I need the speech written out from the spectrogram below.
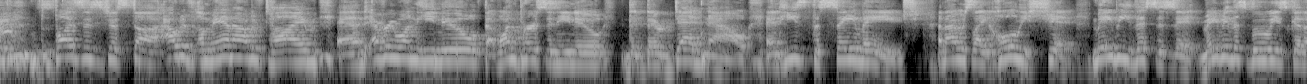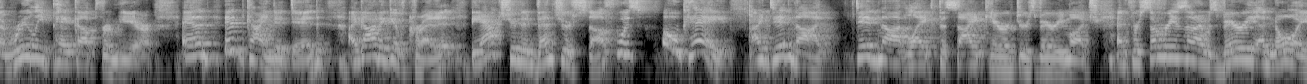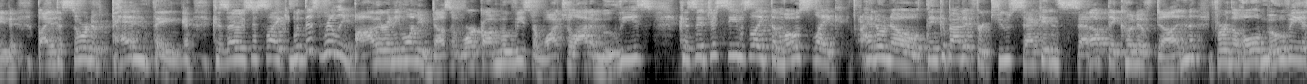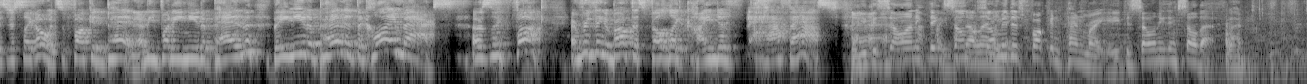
Buzz is just uh, out of a man out of time, and everyone he knew, that one person he knew, that they're dead now, and he's the same age. And I was like, holy shit, maybe this is it. Maybe this movie's gonna really pick up from here. And it kind of did. I gotta give credit. The action adventure stuff was okay. I did not did not like the side characters very much. And for some reason, I was very annoyed by the sort of pen thing. Because I was just like, would this really bother anyone who doesn't work on movies or watch a lot of movies? Because it just seems like the most, like, I don't know, think about it for two seconds setup they could have done for the whole movie is just like, oh, it's a fucking pen. Anybody need a pen? They need a pen at the climax. I was like, fuck. Everything about this felt like kind of half-assed. You can sell anything. Sell, sell sell me this fucking pen right here. You can sell anything. Sell that. Go ahead.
